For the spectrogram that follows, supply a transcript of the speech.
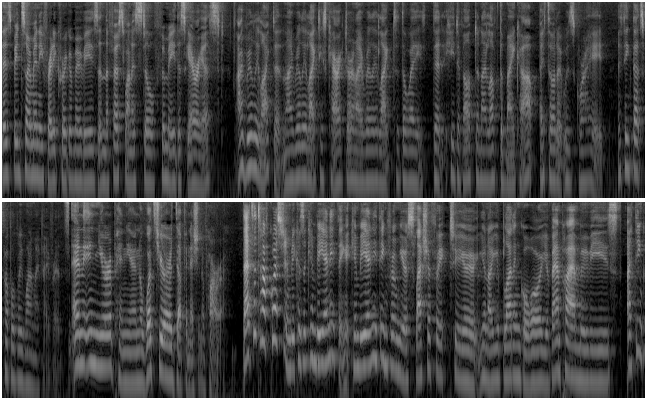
There's been so many Freddy Krueger movies, and the first one is still, for me, the scariest. I really liked it, and I really liked his character, and I really liked the way that he developed, and I loved the makeup. I thought it was great. I think that's probably one of my favorites. And in your opinion, what's your definition of horror? That's a tough question because it can be anything. It can be anything from your slasher flick to your, you know, your blood and gore, your vampire movies. I think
